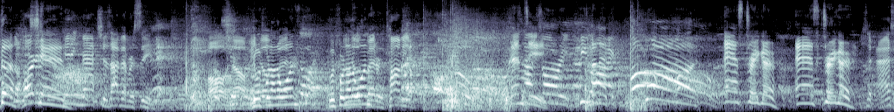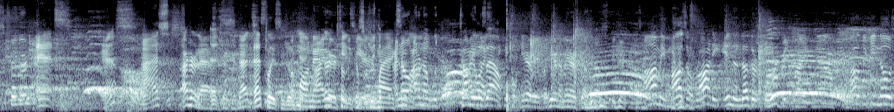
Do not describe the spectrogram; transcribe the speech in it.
the, the hardest shin. hitting matches I've ever seen. Oh no. he Going for another better. one? Going for He another one? better. Tommy. Oh, Empty. sorry. He The lied. neck. Oh! Ass trigger. Ass trigger. Is it ass trigger? S. S? Ass? I heard ass trigger. That's S, ladies and gentlemen. Come on, man. I heard something kids completely my different. I know. I don't know what. Tommy was out. speaking Bulgaria, but here in America. Tommy Maserati in another orbit right now. Knows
